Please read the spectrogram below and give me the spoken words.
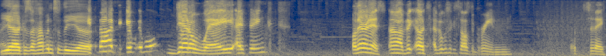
right? Yeah, because it happened to the. Uh, It's not. It, it won't get away. I think. Oh, there it is. Uh, I think, oh, it's, it looks like it still has the green. Let's see.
